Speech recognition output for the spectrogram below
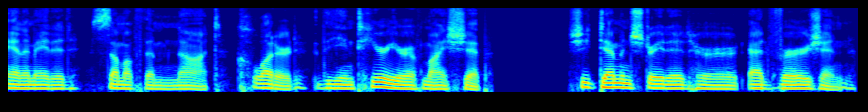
animated, some of them not, cluttered the interior of my ship she demonstrated her aversion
